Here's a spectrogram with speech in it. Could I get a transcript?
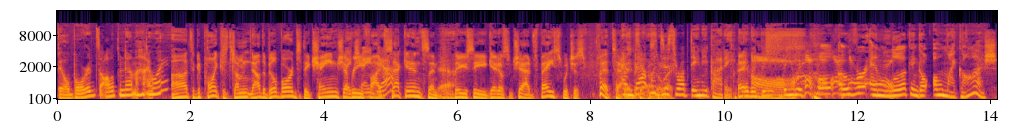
billboards all up and down the highway? Uh, it's a good point because some now the billboards they change They every change, five yeah. seconds, and there you see Gaydos and Chad's face, which is fantastic. And that would disrupt anybody. It would oh. be, you would pull over and look and go, oh my gosh,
